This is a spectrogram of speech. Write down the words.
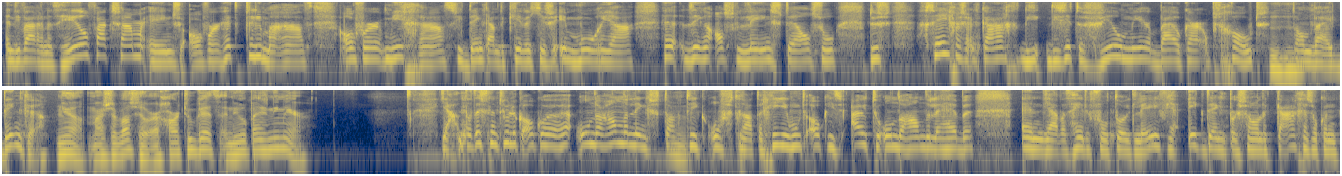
En die waren het heel vaak samen eens over het klimaat, over migratie. Denk aan de kindertjes in Moria. dingen als leenstelsel. Dus Segers en Kaag die, die zitten veel meer bij elkaar op schoot mm -hmm. dan wij denken. Ja, maar ze was heel erg hard to get en nu opeens niet meer. Ja, dat is natuurlijk ook uh, onderhandelingstactiek mm. of strategie. Je moet ook iets uit te onderhandelen hebben. En ja, dat hele voltooid leven. Ja, ik denk persoonlijk, Kaag is ook een,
